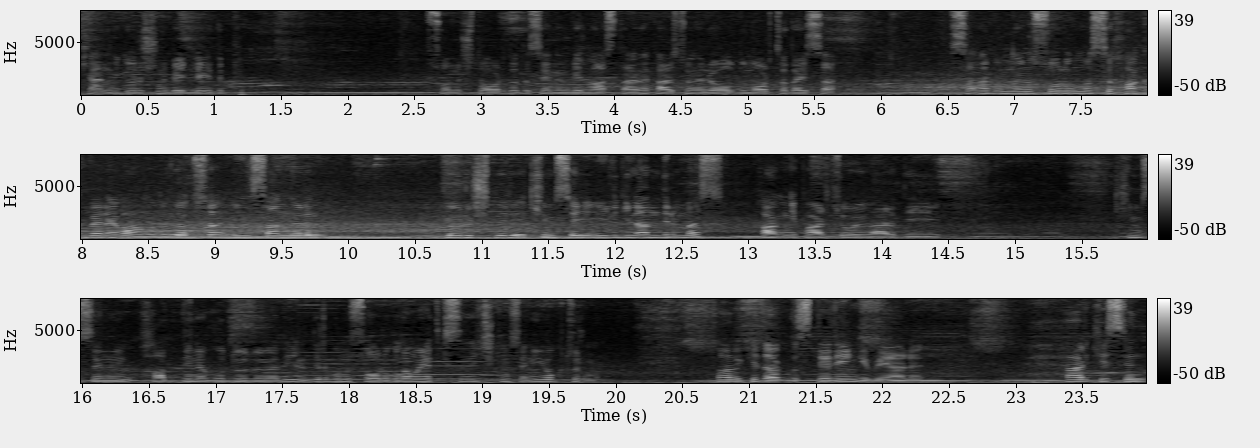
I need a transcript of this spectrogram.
kendi görüşünü belli edip sonuçta orada da senin bir hastane personeli olduğun ortadaysa sana bunların sorulması hak ve reva mıdır yoksa insanların görüşleri kimseyi ilgilendirmez. Hangi partiye oy verdiği kimsenin haddine hududuna değildir. Bunu sorgulama yetkisi de hiç kimsenin yoktur mu? Tabii ki Douglas dediğin gibi yani herkesin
